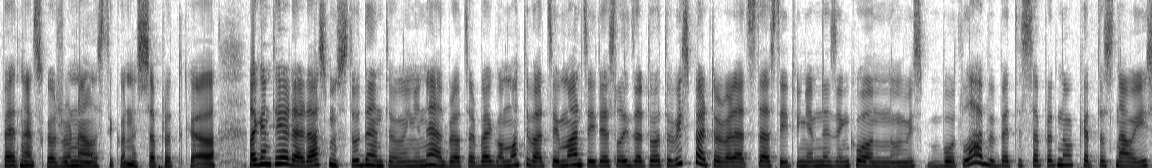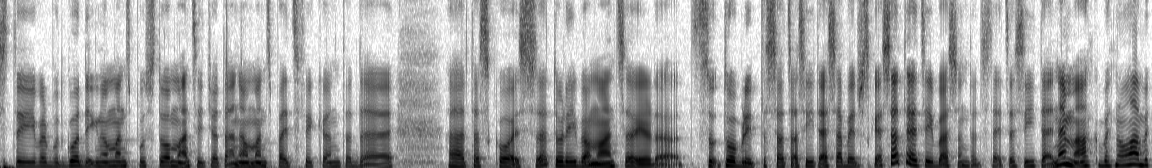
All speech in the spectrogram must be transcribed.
pētniecisko žurnālistiku, un es sapratu, ka, lai gan tie ir Erasmus studenti, viņi neatbrauc ar beigo motivāciju mācīties, līdz ar to tu vispār tur varētu stāstīt viņiem nezinu ko, un, un viss būtu labi, bet es sapratu, nu, ka tas nav īsti, varbūt godīgi no manas puses to mācīt, jo tā nav mana specifika, un tad Uh, tas, ko es uh, turībā mācu, ir su- tobrīd tas saucās IT sabiedriskajās attiecībās, un tad es teicu, es IT nemāku, bet nu labi,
